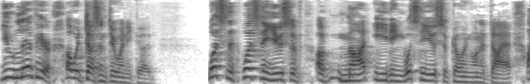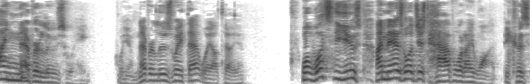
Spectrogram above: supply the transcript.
You live here. Oh, it doesn't do any good. What's the, what's the use of, of not eating? What's the use of going on a diet? I never lose weight. Well, you'll never lose weight that way, I'll tell you. Well, what's the use? I may as well just have what I want because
